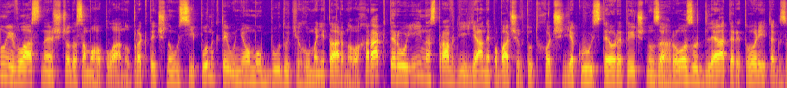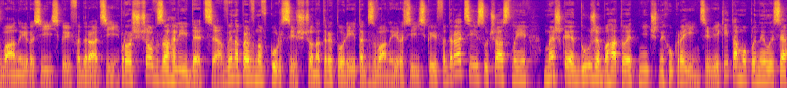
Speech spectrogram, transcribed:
Ну і власне щодо самого плану, практично усі пункти у ньому будуть гуманітарного характеру, і насправді я не побачив тут хоч якусь теоретичну загрозу для територій так званої Російської Федерації. Про що взагалі йдеться? Ви напевно в курсі, що на території так званої Російської Федерації сучасної мешкає дуже багато етнічних українців, які там опинилися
